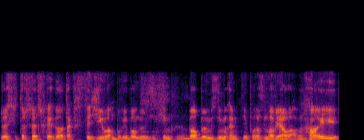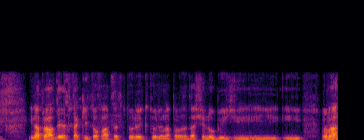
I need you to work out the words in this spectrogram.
że się troszeczkę go tak wstydziłam, bo, bo, bym z nim, bo bym z nim chętnie porozmawiała. No i, i naprawdę jest taki to facet, który, który naprawdę da się lubić i, i, i no, no,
